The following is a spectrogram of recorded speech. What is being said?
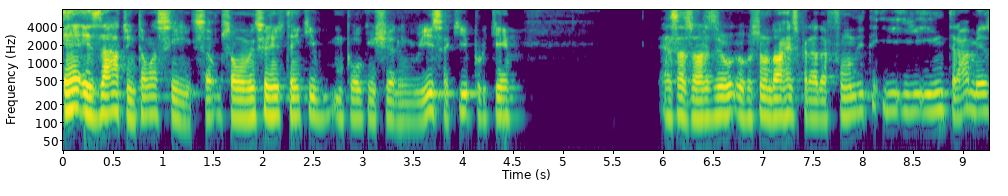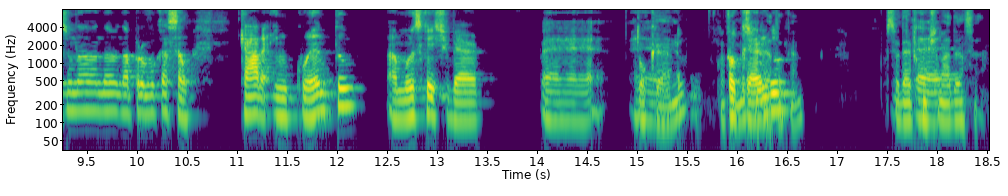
É, é exato. Então, assim, são, são momentos que a gente tem que um pouco encher linguiça aqui, porque essas horas eu, eu costumo dar uma respirada funda e, e, e entrar mesmo na, na, na, provocação. Cara, enquanto a música estiver é, tocando, é, tocando, tocando, você deve continuar a dançar.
